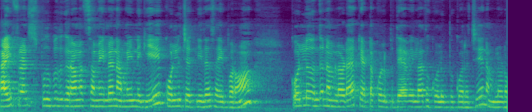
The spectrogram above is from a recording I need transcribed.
ஹாய் ஃப்ரெண்ட்ஸ் புது புது கிராம சமையலில் நம்ம இன்றைக்கி கொள்ளு சட்னி தான் செய்ய போகிறோம் கொள்ளு வந்து நம்மளோட கெட்ட கொழுப்பு தேவையில்லாத கொழுப்பு குறைச்சி நம்மளோட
